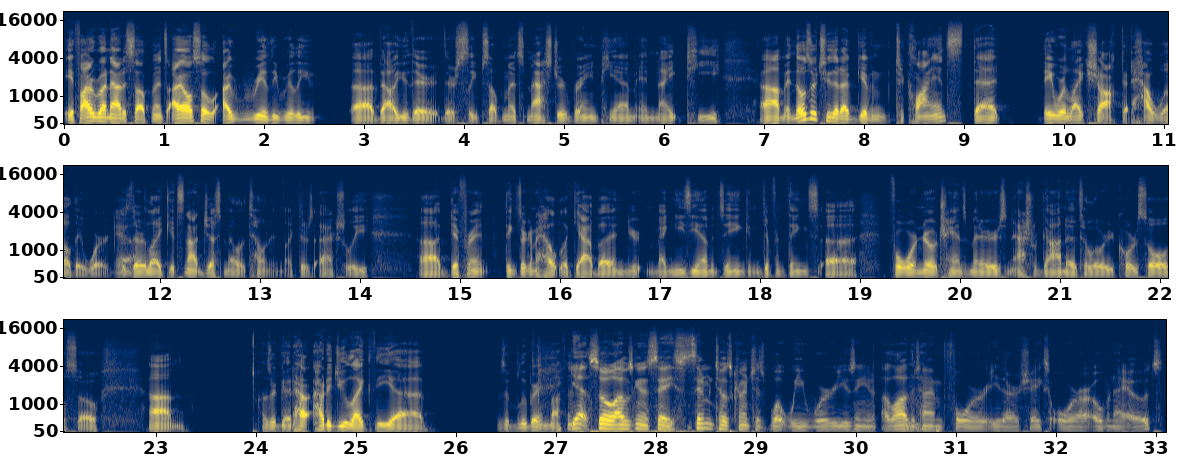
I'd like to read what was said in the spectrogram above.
if I run out of supplements, I also I really really uh, value their their sleep supplements, Master Brain PM and Night T. Um, and those are two that I've given to clients that they were like shocked at how well they work because yeah. they're like it's not just melatonin. Like there's actually uh, different things that are going to help, like GABA and your magnesium and zinc and different things uh, for neurotransmitters and ashwagandha to lower your cortisol. So um, those are good. How how did you like the uh, was it blueberry muffin? Yeah, so I was gonna say cinnamon toast crunch is what we were using a lot of the mm-hmm. time for either our shakes or our overnight oats.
